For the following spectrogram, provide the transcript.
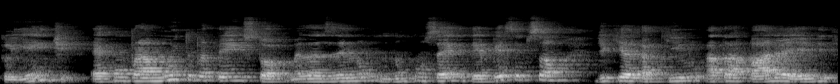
cliente é comprar muito para ter em estoque, mas às vezes ele não, não consegue ter a percepção de que aquilo atrapalha ele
